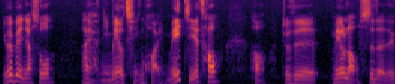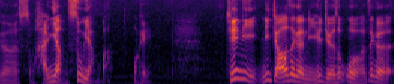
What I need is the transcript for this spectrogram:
你会被人家说，哎呀，你没有情怀，没节操，好，就是没有老师的这个涵养素养吧？OK，其实你你讲到这个，你会觉得说，哇，这个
